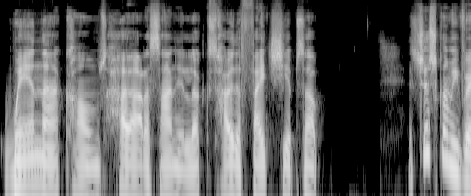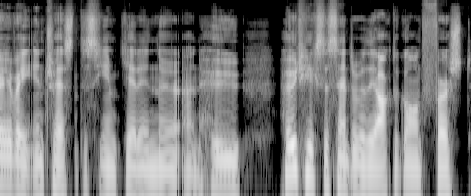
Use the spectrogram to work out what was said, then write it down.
when that comes, how Adesanya looks, how the fight shapes up, it's just going to be very, very interesting to see him get in there and who who takes the center of the octagon first,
